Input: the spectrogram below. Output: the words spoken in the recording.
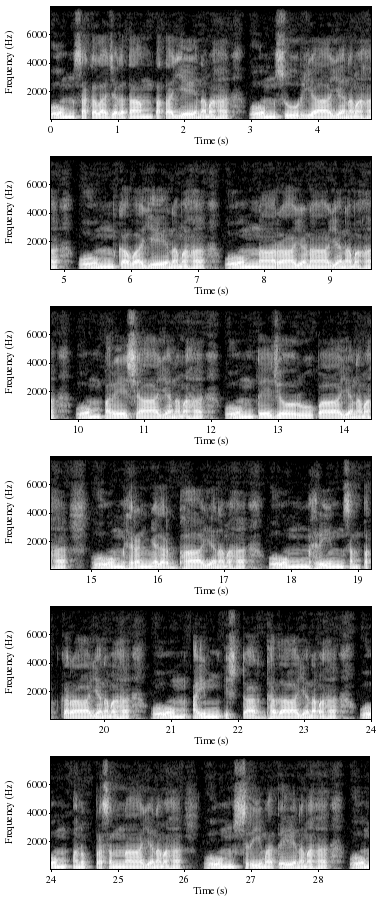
ఓం సకల జగతాంపతయే నమ ఓం సూర్యాయ నమ ఓం కవయే నమ ఓం నారాయణాయ నమ ఓం పరేశాయ నమ ఓం తేజోరూపాయ నమ ఓం హిరణ్యగర్భాయ నమ ఓం హ్రీం సంపత్కరాయ నమ ఓం ఐం ఇష్టార్థదాయ నమ ఓం అనుప్రసన్నాయ నమ ఓం శ్రీమతే నమ ఓం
